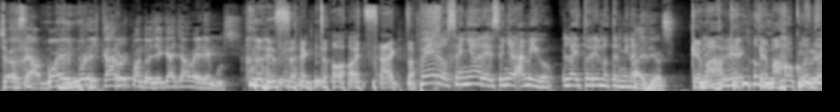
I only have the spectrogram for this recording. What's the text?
Yo, o sea, voy a ir por el carro y cuando llegue allá veremos. Exacto, exacto. Pero, señores, señor, amigo, la historia no termina Ay, aquí. Dios. ¿Qué La más, qué, no- qué más ocurrió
